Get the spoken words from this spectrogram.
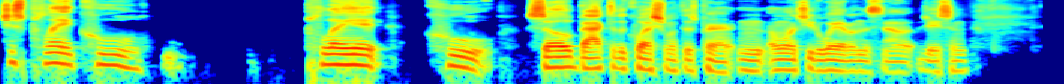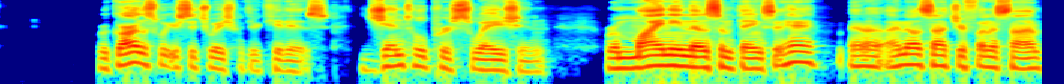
Just play it cool. Play it cool. So back to the question with this parent, and I want you to weigh in on this now, Jason. Regardless what your situation with your kid is, gentle persuasion, reminding them some things that, hey, man, I know it's not your funnest time,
